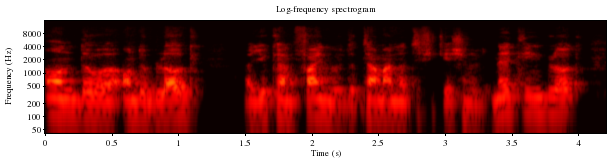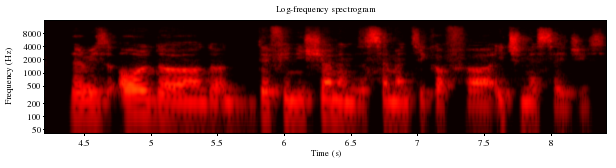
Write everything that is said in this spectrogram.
on the, on the blog. Uh, you can find with the thermal notification with netlink blog. There is all the, the definition and the semantic of uh, each messages.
